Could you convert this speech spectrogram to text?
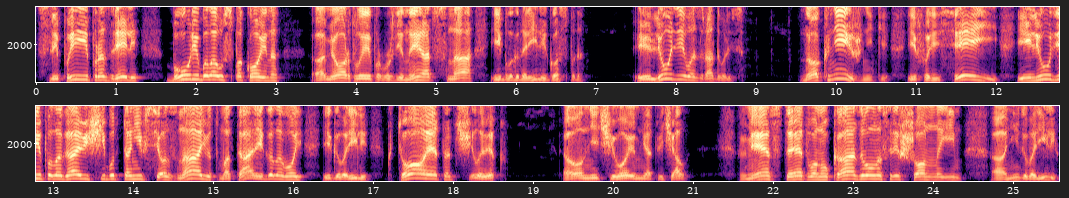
слепые прозрели, буря была успокоена, а мертвые пробуждены от сна и благодарили Господа. И люди возрадовались. Но книжники и фарисеи, и люди, полагающие, будто они все знают, мотали головой и говорили, кто этот человек? А он ничего им не отвечал. Вместо этого он указывал на совершенное им, а они говорили,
